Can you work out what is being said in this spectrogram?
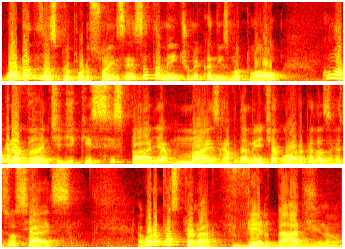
guardadas as proporções, é exatamente o mecanismo atual com o agravante de que se espalha mais rapidamente agora pelas redes sociais. Agora, para se tornar verdade, não,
